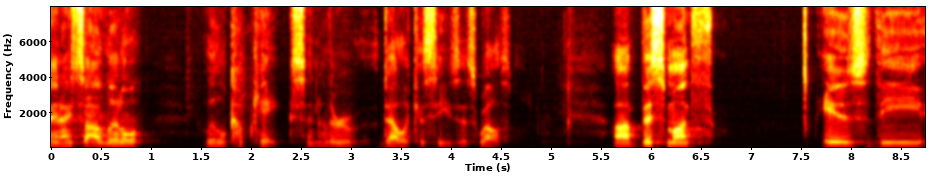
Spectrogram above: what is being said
And I saw little, little cupcakes and other delicacies as well. Uh, this month, is the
